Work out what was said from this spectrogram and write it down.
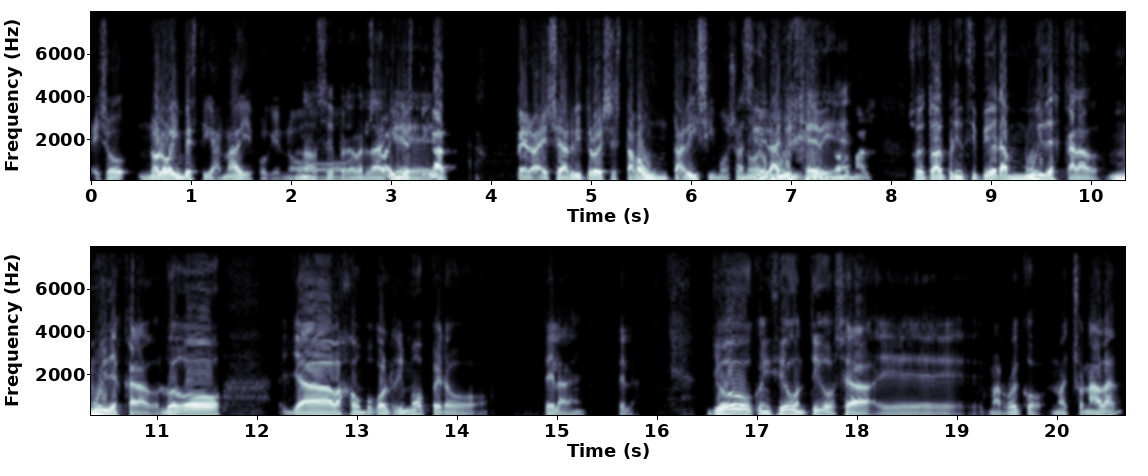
eso no lo va a investigar nadie, porque no, No, sí, pero verdad se va a que- investigar. Pero a ese árbitro ese estaba untadísimo, eso Ha no era muy heavy, ¿eh? normal. Sobre todo al principio era muy descarado, muy descarado. Luego ya ha bajado un poco el ritmo, pero tela, ¿eh? Tela. Yo coincido contigo, o sea, eh, Marruecos no ha hecho nada.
